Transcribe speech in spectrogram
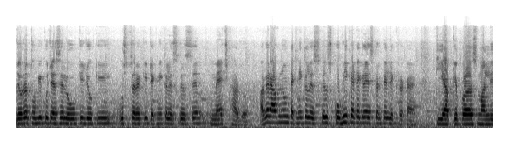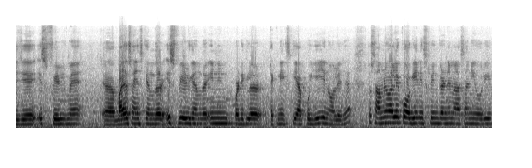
ज़रूरत होगी कुछ ऐसे लोगों की जो कि उस तरह की टेक्निकल स्किल्स से मैच खा दो अगर आपने उन टेक्निकल स्किल्स को भी कैटेगराइज करके लिख रखा है कि आपके पास, मान लीजिए, इस फ़ील्ड में बायो साइंस के अंदर, इस फ़ील्ड के अंदर, इन इन पर्टिकुलर टेक्निक्स की आपको ये ये नॉलेज है तो सामने वाले को अगेन स्क्रीन करने में आसानी हो रही है।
